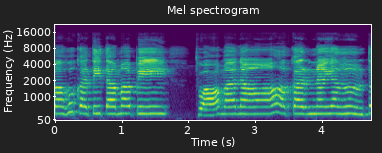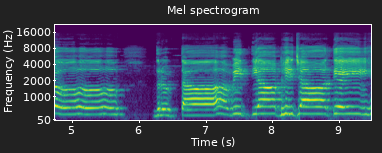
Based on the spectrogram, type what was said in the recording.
बहुकथितमपि त्वामनाकर्णयन्तो दृप्ता विद्याभिजात्यैः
